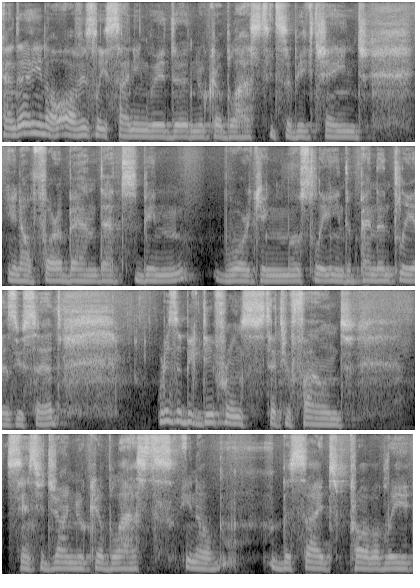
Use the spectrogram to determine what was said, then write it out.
And uh, you know, obviously signing with uh, Nuclear Blast, it's a big change, you know, for a band that's been working mostly independently, as you said. What is the big difference that you found since you joined Nuclear Blast? You know, besides probably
